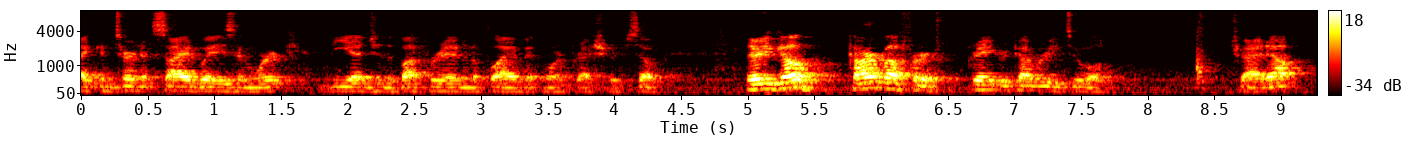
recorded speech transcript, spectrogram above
I can turn it sideways and work the edge of the buffer in and apply a bit more pressure. So there you go, car buffer, great recovery tool. Try it out.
